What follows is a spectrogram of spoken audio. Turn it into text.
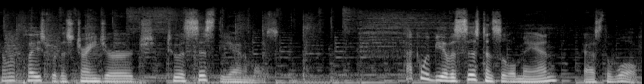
and replaced with a strange urge to assist the animals. How can we be of assistance, little man? asked the wolf.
